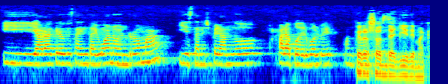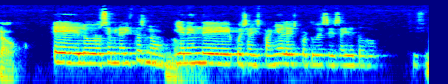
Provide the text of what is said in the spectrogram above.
Y ahora creo que están en Taiwán o en Roma y están esperando para poder volver. Pero son de allí, de Macao. Eh, los seminaristas no. Vienen de, pues hay españoles, portugueses, hay de todo. Sí, sí.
